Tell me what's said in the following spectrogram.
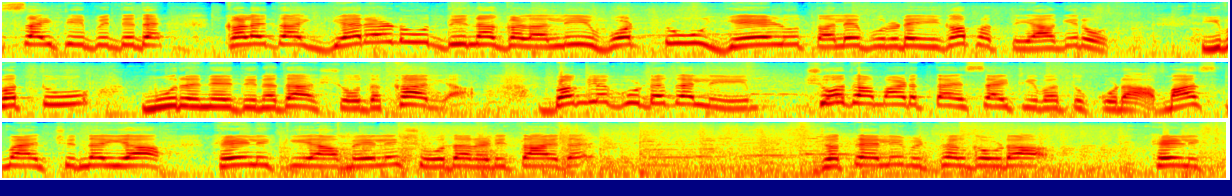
ಎಸ್ ಐ ಟಿ ಬಿದ್ದಿದೆ. ಕಳೆದ ಎರಡು ದಿನಗಳಲ್ಲಿ ಒಟ್ಟು ಏಳು ತಲೆಬುರುಡೆ ಈಗ ಪತ್ತೆಯಾಗಿರೋದು. ಇವತ್ತು ಮೂರನೇ ದಿನದ ಶೋಧ ಕಾರ್ಯ. ಬಂಗ್ಲಗುಡ್ಡದಲ್ಲಿ ಶೋಧ ಮಾಡುತ್ತಾ ಎಸ್ ಐ ಟಿ ಇವತ್ತು ಕೂಡ. ಮಾಸ್ಕ್ ಮ್ಯಾನ್ ಚಿನ್ನಯ್ಯ ಹೇಳಿಕೆಯ ಮೇಲೆ ಶೋಧ ನಡೀತಾ ಇದೆ. ಜೊತೆಯಲ್ಲಿ ವಿಠಲ್ ಗೌಡ ಹೇಳಿಕೆ.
